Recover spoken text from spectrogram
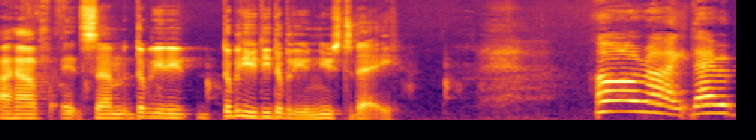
I have. It's um, WD, WDW News Today. All right, they're a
